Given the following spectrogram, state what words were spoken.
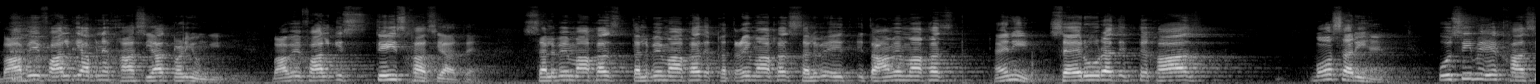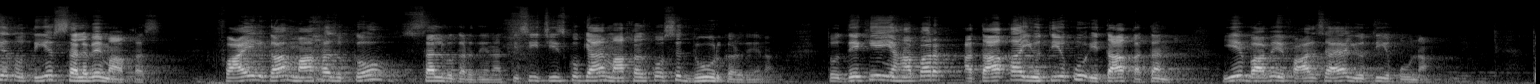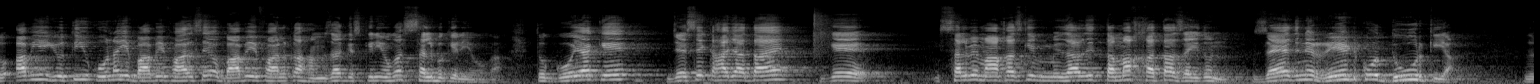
باب فال کی آپ نے خاصیات پڑھی ہوں گی۔ باب فال کی تیئیس خاصیات ہیں۔ سلب ماخذ طلب ماخذ قطع ماخذ سلب اطعام ماخذ، ہے نی سیرورت، اتخاذ، بہت ساری ہیں۔ اسی میں ایک خاصیت ہوتی ہے سلب ماخذ۔ فائل کا ماخذ کو سلب کر دینا۔ کسی چیز کو کیا ہے؟ ماخذ کو اس سے دور کر دینا۔ تو دیکھیے یہاں پر اطاقہ یوتیقو اطاقتاً۔ یہ باب افعال سے آیا یوتیقونا تو اب یہ یوتی یوتیقونا یہ باب افعال سے اور باب افعال کا حمزہ کس کے لیے ہوگا؟ سلب کے لیے ہوگا۔ تو گویا کہ جیسے کہا جاتا ہے کہ سلب ماخذ کی مزاجی تمخ خطا زیدن۔ زید نے ریٹ کو دور کیا۔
